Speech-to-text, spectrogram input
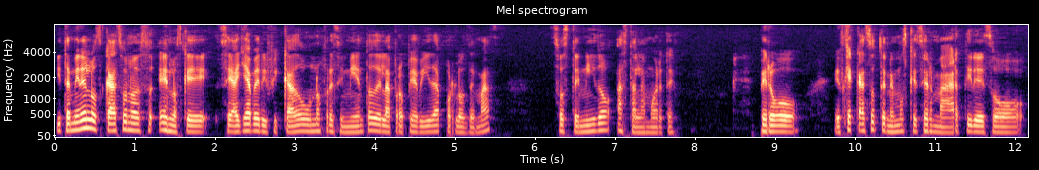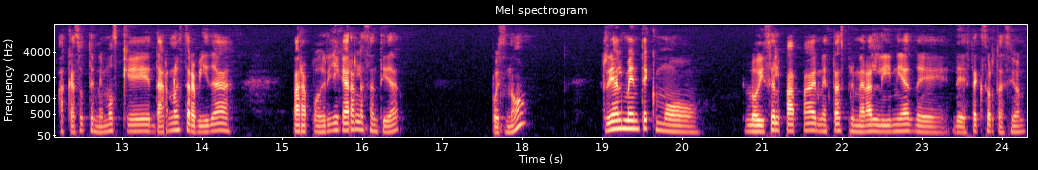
y también en los casos en los que se haya verificado un ofrecimiento de la propia vida por los demás, sostenido hasta la muerte. Pero ¿Es que acaso tenemos que ser mártires o acaso tenemos que dar nuestra vida para poder llegar a la santidad? Pues no. Realmente como lo dice el Papa en estas primeras líneas de, de esta exhortación,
